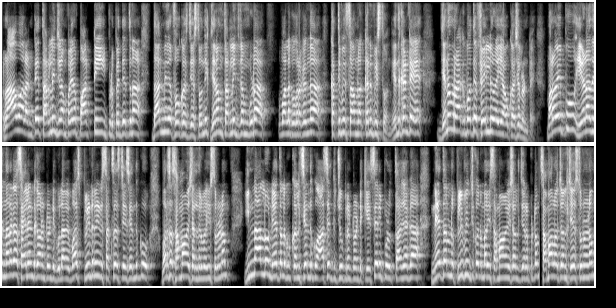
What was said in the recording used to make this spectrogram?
రావాలంటే తరలించడం పైన పార్టీ ఇప్పుడు పెద్ద ఎత్తున దాని మీద ఫోకస్ చేస్తోంది. జనం తరలించడం కూడా వాళ్ళకు ఒక రకంగా కత్తిమీద సాంలా కనిపిస్తోంది. ఎందుకంటే జనం రాకపోతే ఫెయిల్యూర్ అయ్యే అవకాశాలు ఉంటాయి. మరోవైపు ఏడాదిన్నరగా సైలెంట్గా ఉన్నటువంటి గులాబీ బాస్ ప్లీడరీని సక్సెస్ చేసేందుకు వరుస సమావేశాలు నిర్వహిస్తుండడం ఇన్నాళ్ళు నేతలకు కలిసేందుకు ఆసక్తి చూపినటువంటి కేసీఆర్ ఇప్పుడు తాజాగా నేతలను పిలిపించుకొని మరి సమావేశాలు జరపడం సమాలోచనలు చేస్తుండడం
